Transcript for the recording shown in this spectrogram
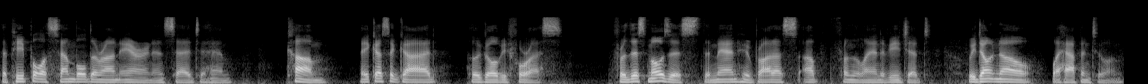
the people assembled around Aaron and said to him, Come, make us a God who will go before us. For this Moses, the man who brought us up from the land of Egypt, we don't know what happened to him.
